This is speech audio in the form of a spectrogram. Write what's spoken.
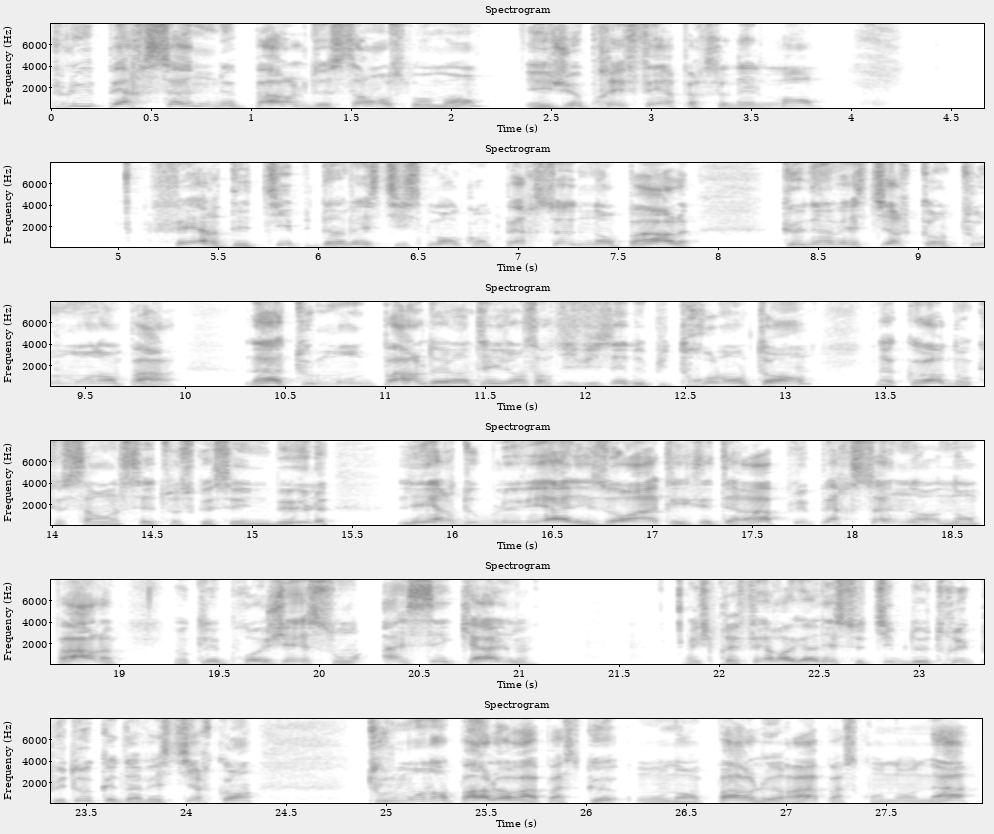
Plus personne ne parle de ça en ce moment et je préfère personnellement faire des types d'investissements quand personne n'en parle que d'investir quand tout le monde en parle. Là, tout le monde parle de l'intelligence artificielle depuis trop longtemps, d'accord? Donc ça, on le sait tous que c'est une bulle. Les RWA, les oracles, etc., plus personne n'en parle. Donc les projets sont assez calmes. Et je préfère regarder ce type de truc plutôt que d'investir quand tout le monde en parlera. Parce qu'on en parlera, parce qu'on en a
